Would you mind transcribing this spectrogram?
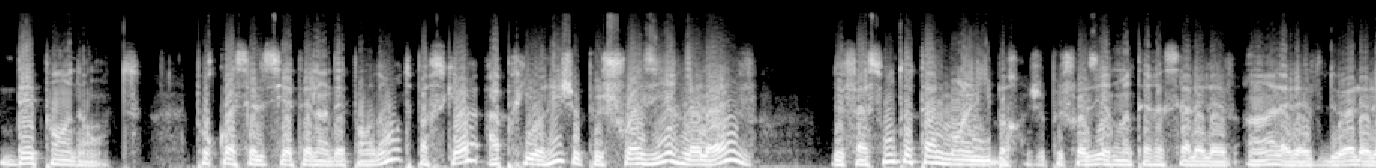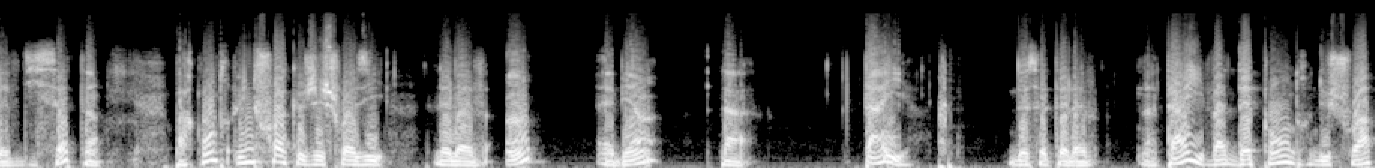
dépendante. Pourquoi celle-ci est-elle indépendante? Parce que, a priori, je peux choisir l'élève de façon totalement libre. Je peux choisir de m'intéresser à l'élève 1, à l'élève 2, à l'élève 17. Par contre, une fois que j'ai choisi l'élève 1, eh bien, la taille de cet élève, la taille va dépendre du choix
